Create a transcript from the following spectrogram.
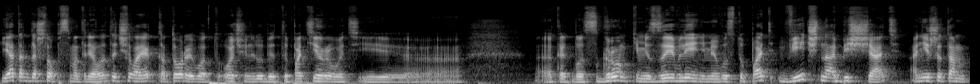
я тогда что посмотрел? Это человек, который вот очень любит эпатировать и э, э, как бы с громкими заявлениями выступать, вечно обещать. Они же там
